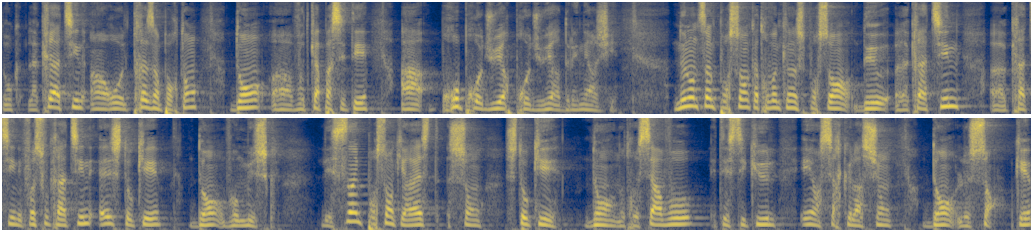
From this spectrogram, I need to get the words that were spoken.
Donc la créatine a un rôle très important dans euh, votre capacité à reproduire, produire de l'énergie. 95%, 95% de la créatine, euh, créatine, phosphocréatine est stockée dans vos muscles. Les 5% qui restent sont stockés dans notre cerveau, les testicules et en circulation dans le sang. Il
